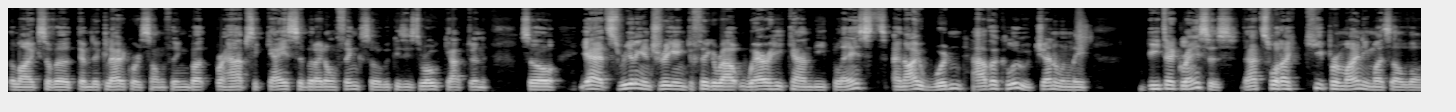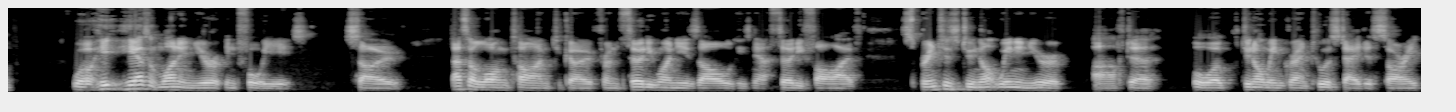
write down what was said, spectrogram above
the likes of a Tim Declercq or something, but perhaps a Keisse, but I don't think so because he's road captain. So yeah, it's really intriguing to figure out where he can be placed, and I wouldn't have a clue, genuinely. BTEC races. That's what I keep reminding myself of. Well, he, he hasn't won in Europe in four years. So that's a long time to go from 31 years old. He's now 35. Sprinters do not win in Europe after, or do not win Grand Tour stages, sorry,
